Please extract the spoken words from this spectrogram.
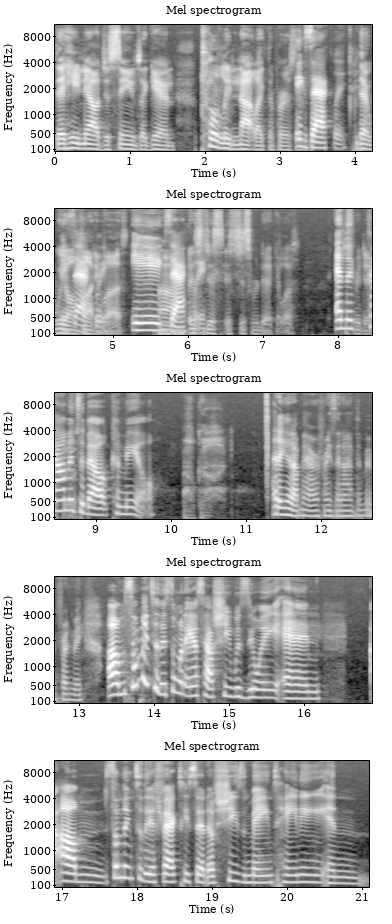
that he now just seems again totally not like the person exactly that we all thought he Exactly. was. Um, Exactly. it's just it's just ridiculous. and the ridiculous. comments about Camille Oh God. I and again I'm paraphrasing I have them in front of me um something to this someone asked how she was doing and um something to the effect he said of she's maintaining in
